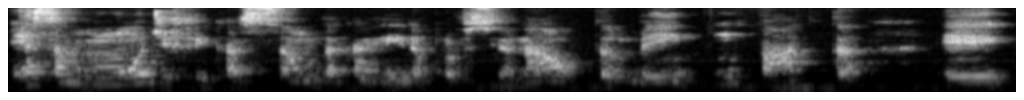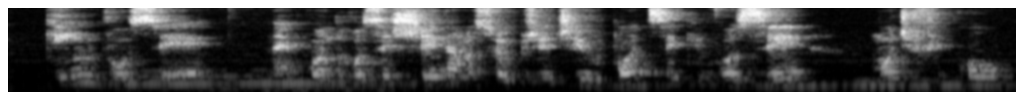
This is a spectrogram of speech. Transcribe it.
essa modificação da carreira profissional também impacta é, quem você é. Né? Quando você chega no seu objetivo, pode ser que você modificou.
